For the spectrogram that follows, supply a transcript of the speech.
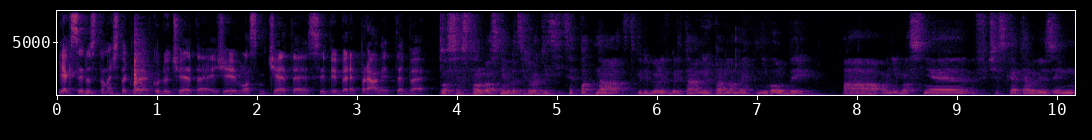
Jak se dostaneš takhle jako do ČT, že vlastně ČT si vybere právě tebe? To se stalo vlastně v roce 2015, kdy byly v Británii parlamentní volby a oni vlastně v české televizi,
